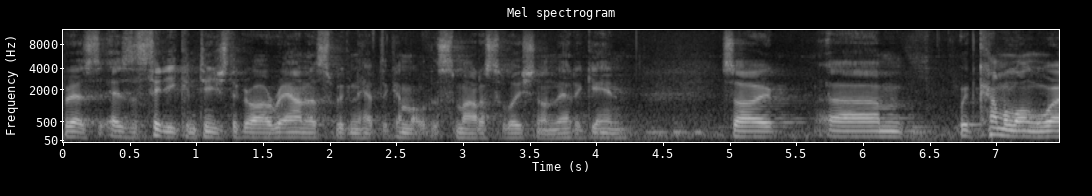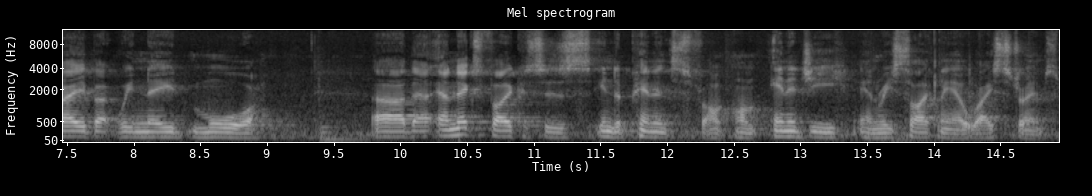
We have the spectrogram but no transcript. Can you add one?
But as, as the city continues to grow around us, we're going to have to come up with a smarter solution on that again. So um, we've come a long way, but we need more. Uh, the, our next focus is independence from, on energy and recycling our waste streams.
